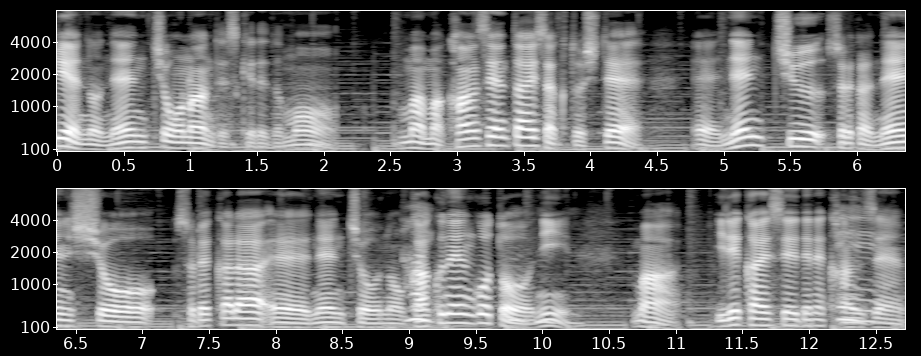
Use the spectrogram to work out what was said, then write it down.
園の年長なんですけれどもまあまあ感染対策として、えー年中それから年少それから、えー年長のはい。学年ごとに、まあ入れ替え制でね完全、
